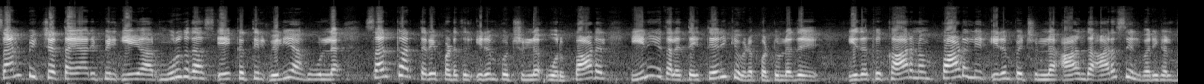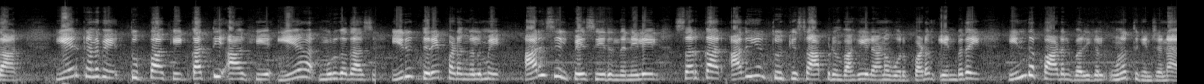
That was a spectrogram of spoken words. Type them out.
Sun picture தயாரிப்பில் A R Murugadoss இயக்கத்தில் வெளியாக உள்ள சர்க்கார் திரைப்படத்தில் இடம்பெற்றுள்ள ஒரு பாடல் இணையதளத்தை தெரிக்க விடப்பட்டுள்ளது. இதற்கு காரணம் பாடலில் இடம்பெற்றுள்ள ஆழ்ந்த அரசியல் வரிகள்தான். ஏற்கனவே துப்பாக்கி கத்தி ஆகிய ஏ ஆர் முருகதாஸ் இரு திரைப்படங்களுமே அரசியல் பேசியிருந்த நிலையில் சர்க்கார் அதையும் தூக்கி சாப்பிடும் வகையிலான ஒரு படம் என்பதை இந்த பாடல் வரிகள் உணர்த்துகின்றன.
